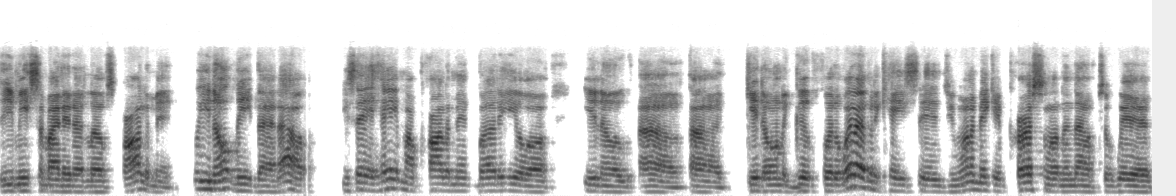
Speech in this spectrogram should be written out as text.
you meet somebody that loves Parliament. Well, you don't leave that out. You say, "Hey, my Parliament buddy," or you know, uh, uh, get on a good foot, or whatever the case is. You want to make it personal enough to where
